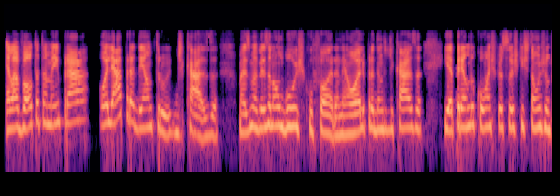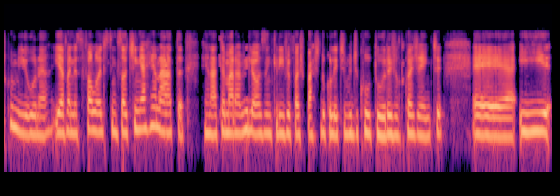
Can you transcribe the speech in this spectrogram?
ela volta também para olhar para dentro de casa. Mais uma vez, eu não busco fora, né? Eu olho para dentro de casa e aprendo com as pessoas que estão junto comigo, né? E a Vanessa falou assim: só tinha a Renata. Renata é maravilhosa, incrível, faz parte do coletivo de cultura junto com a gente. É, e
